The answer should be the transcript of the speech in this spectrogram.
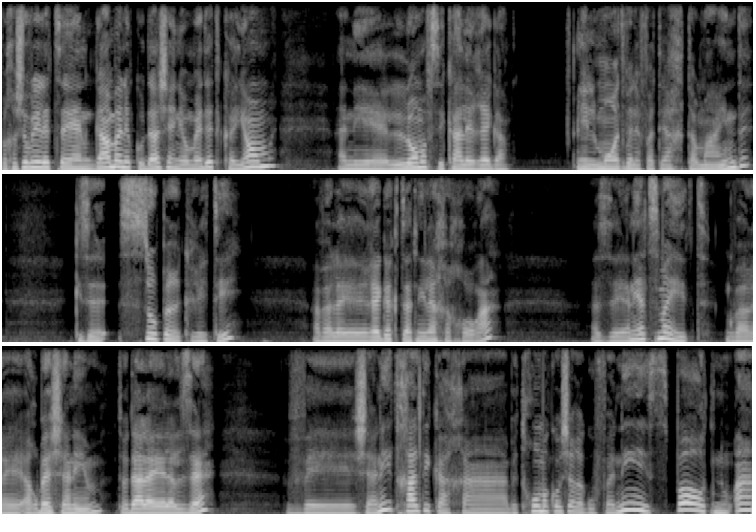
וחשוב לי לציין, גם בנקודה שאני עומדת כיום, אני אה, לא מפסיקה לרגע ללמוד ולפתח את ה mind, כי זה סופר קריטי, אבל אה, רגע קצת נלך אחורה. אז אה, אני עצמאית כבר הרבה שנים, תודה לאל על זה. וכשאני התחלתי ככה בתחום הכושר הגופני, ספורט, תנועה,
